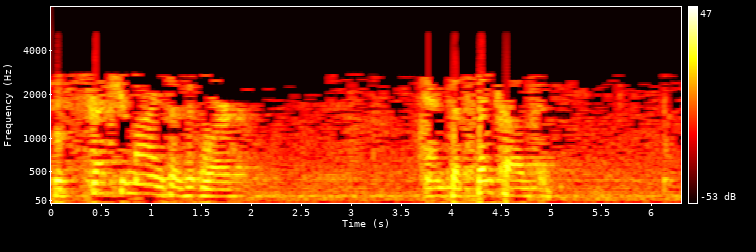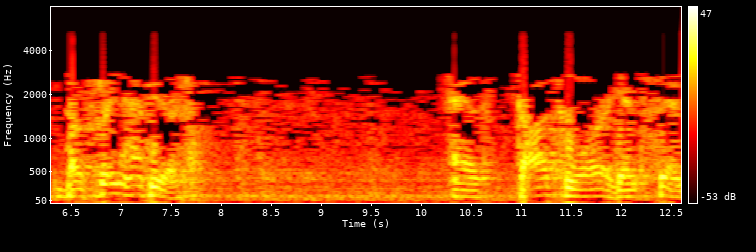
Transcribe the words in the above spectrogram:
to stretch your minds, as it were, and to think of those three and a half years as God's war against sin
